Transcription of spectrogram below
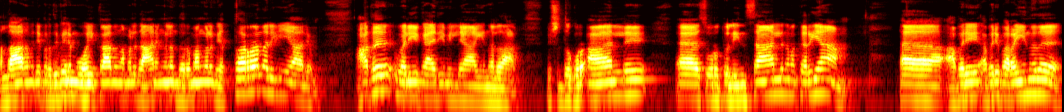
അള്ളാഹുവിന്റെ പ്രതിഫലം മോഹിക്കാതെ നമ്മൾ ദാനങ്ങളും ധർമ്മങ്ങളും എത്ര നൽകിയാലും അത് വലിയ കാര്യമില്ല എന്നുള്ളതാണ്. വിശുദ്ധ ഖുർആനിൽ സൂറത്തുൽ ഇൻസാനിൽ നമുക്കറിയാം. അവർ അവർ പറയുന്നത്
